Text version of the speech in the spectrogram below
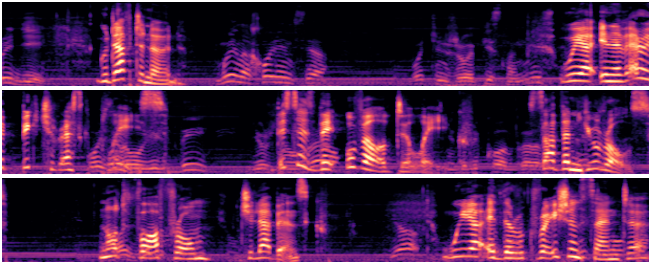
Добрый день. Good afternoon. Мы находимся в очень живописном месте. We are in a very picturesque place. This is the Uvildy Lake, southern Urals, not far from Chelyabinsk. We are at the recreation center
